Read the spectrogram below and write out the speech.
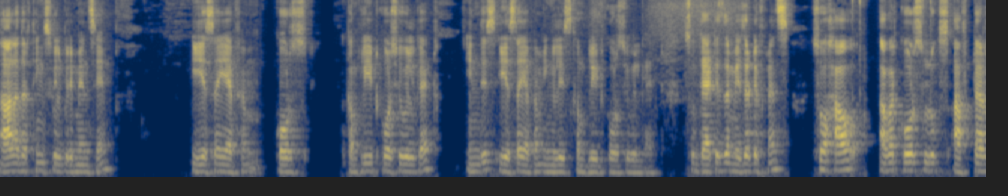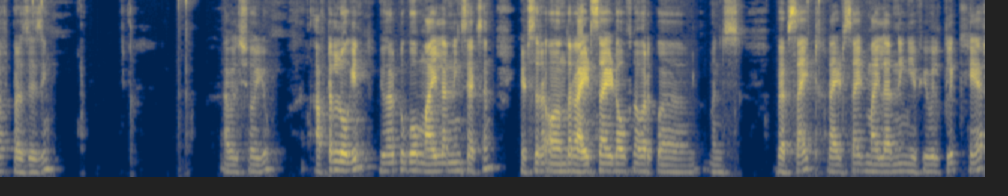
all other things will remain same. Esi fm course complete course you will get. In this esi fm english complete course you will get. So that is the major difference. So how our course looks after purchasing? I will show you. After login you have to go my learning section. It's on the right side of our uh, website. Right side my learning if you will click here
